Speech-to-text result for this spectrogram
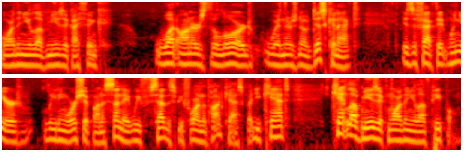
more than you love music. I think what honors the Lord when there's no disconnect is the fact that when you're leading worship on a Sunday, we've said this before on the podcast, but you can't you can't love music more than you love people.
